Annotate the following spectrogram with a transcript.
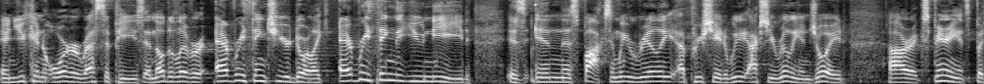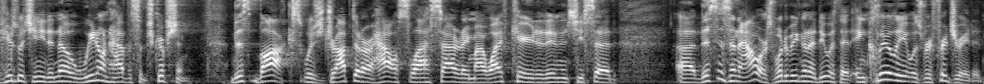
and you can order recipes and they'll deliver everything to your door. Like everything that you need is in this box. And we really appreciate it. We actually really enjoyed our experience. But here's what you need to know we don't have a subscription. This box was dropped at our house last Saturday. My wife carried it in and she said, uh, this isn't ours. What are we going to do with it? And clearly it was refrigerated.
